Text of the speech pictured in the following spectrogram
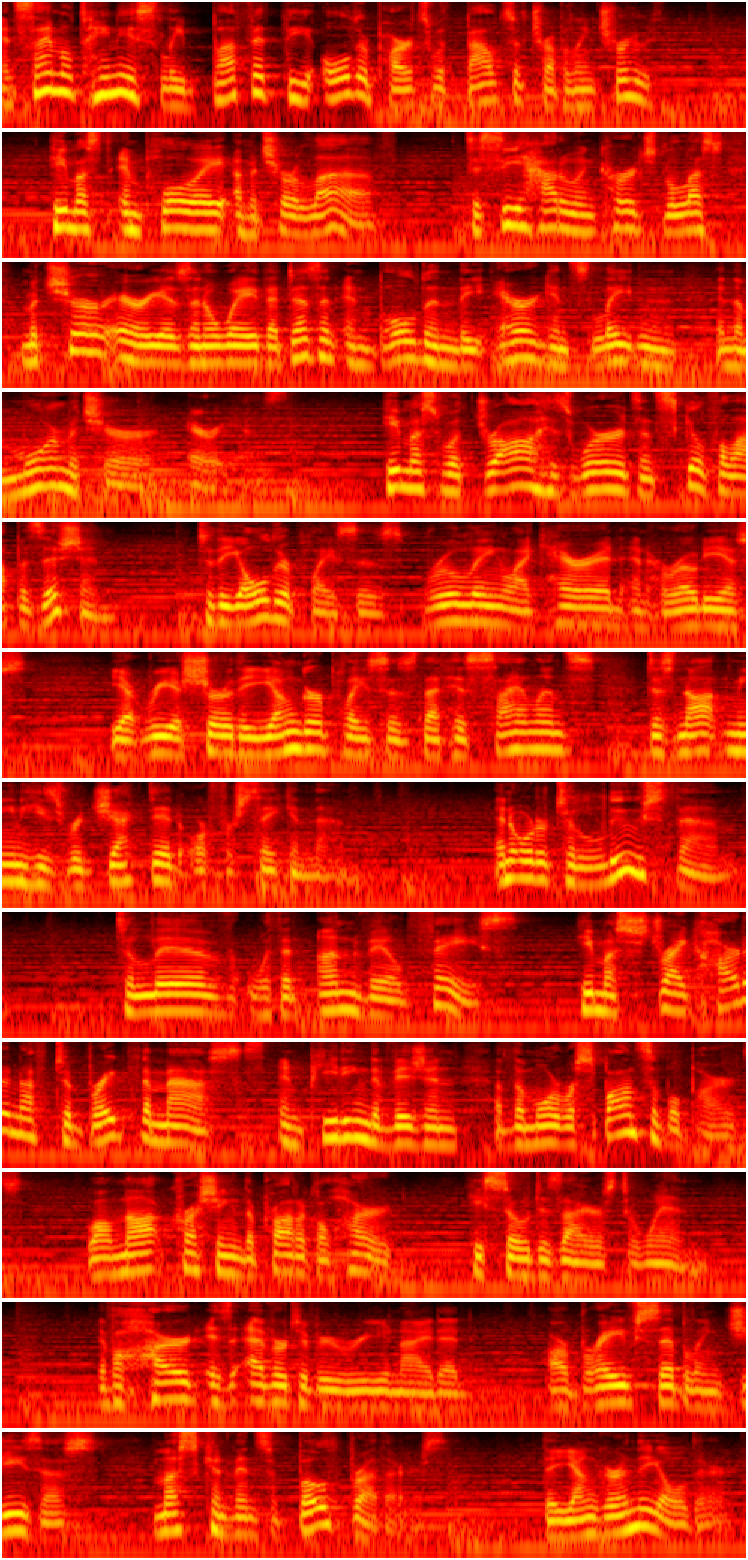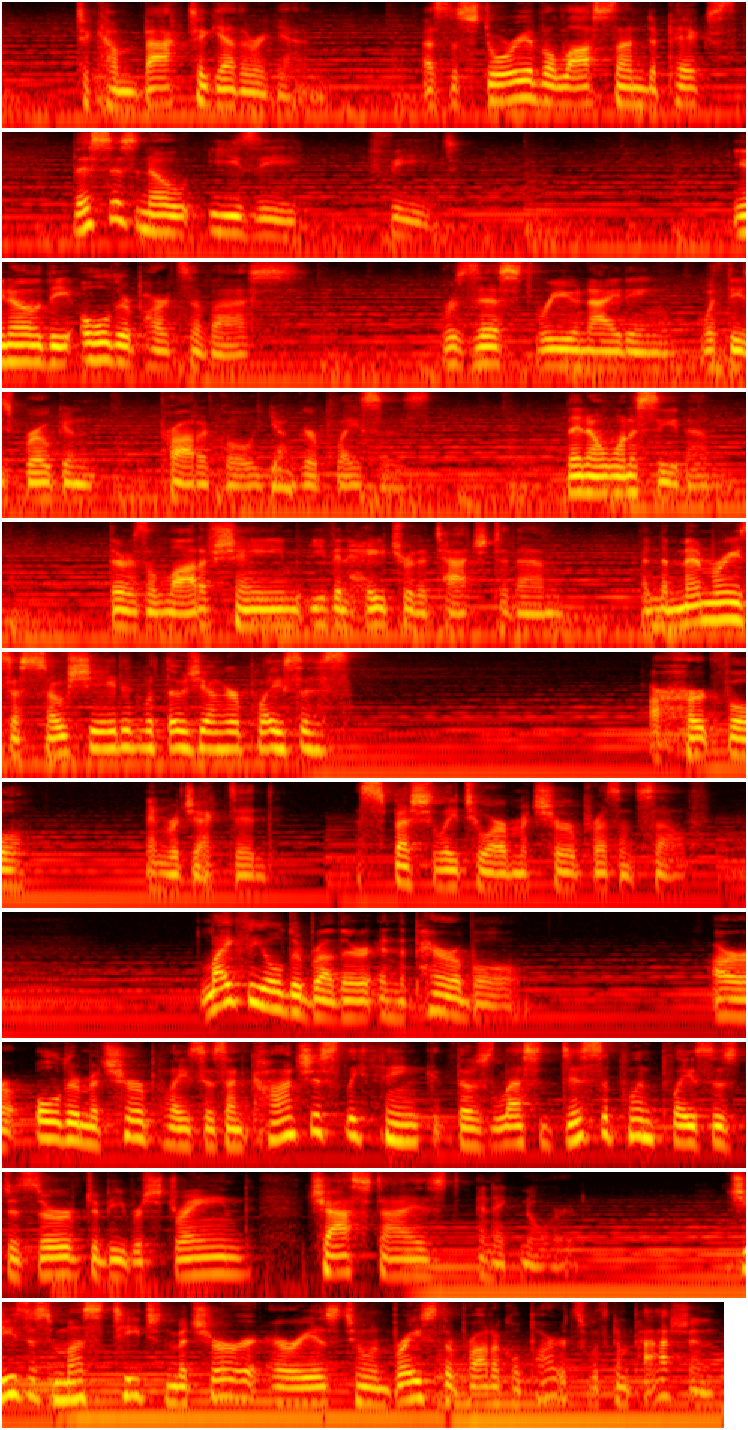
and simultaneously buffet the older parts with bouts of troubling truth. He must employ a mature love to see how to encourage the less mature areas in a way that doesn't embolden the arrogance latent in the more mature areas. He must withdraw his words in skillful opposition to the older places, ruling like Herod and Herodias, yet reassure the younger places that his silence does not mean he's rejected or forsaken them. In order to loose them to live with an unveiled face, he must strike hard enough to break the masks impeding the vision of the more responsible parts while not crushing the prodigal heart he so desires to win. If a heart is ever to be reunited, our brave sibling Jesus must convince both brothers the younger and the older, to come back together again. As the story of the lost son depicts, this is no easy feat. You know, the older parts of us resist reuniting with these broken, prodigal, younger places. They don't want to see them. There is a lot of shame, even hatred attached to them. And the memories associated with those younger places are hurtful and rejected, especially to our mature present self. Like the older brother in the parable, our older mature places unconsciously think those less disciplined places deserve to be restrained, chastised, and ignored. Jesus must teach the mature areas to embrace their prodigal parts with compassion,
